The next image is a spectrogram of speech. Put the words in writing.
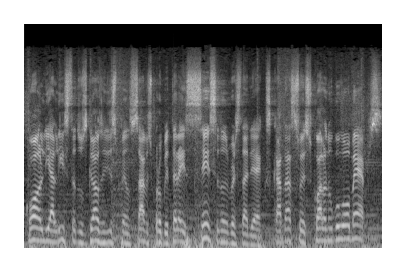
Cole a lista dos graus indispensáveis para obter a essência da Universidade X. Cadastre sua escola no Google Maps.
